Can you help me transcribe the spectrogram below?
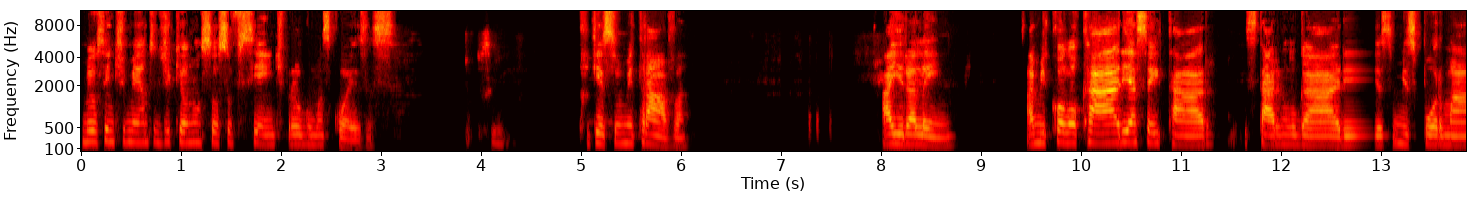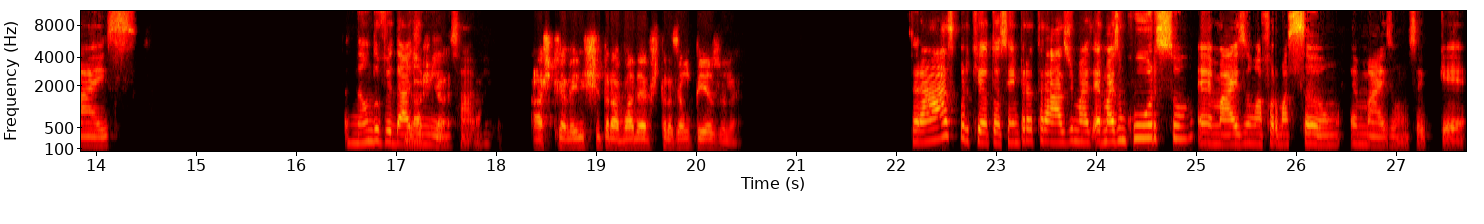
meu sentimento de que eu não sou suficiente para algumas coisas. Sim. Porque isso me trava a ir além, a me colocar e aceitar estar em lugares, me expor mais. Não duvidar de mim, que, sabe? Acho que além de te travar, deve te trazer um peso, né? Traz, porque eu tô sempre atrás de mais. É mais um curso, é mais uma formação, é mais um não sei o quê.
